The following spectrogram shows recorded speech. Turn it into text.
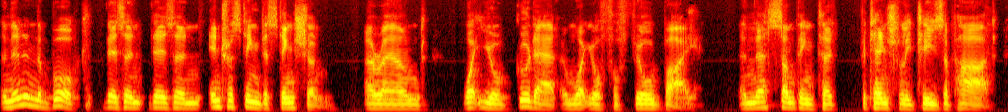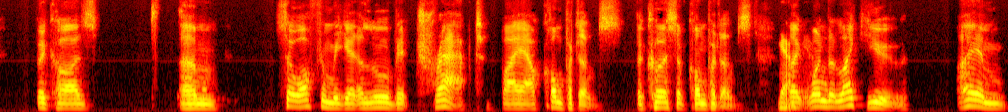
And then in the book, there's an there's an interesting distinction around what you're good at and what you're fulfilled by, and that's something to potentially tease apart because um, so often we get a little bit trapped by our competence, the curse of competence. Yeah. Like one like you, I am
